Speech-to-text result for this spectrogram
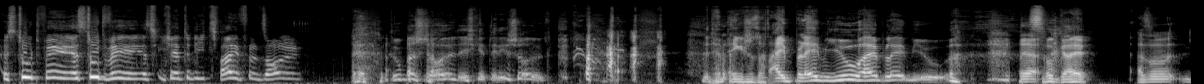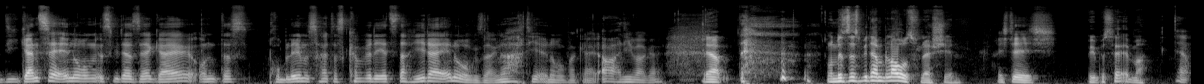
es tut weh, es tut weh. Es, ich hätte nicht zweifeln sollen. Du bist schuld, ich gebe dir die Schuld. Der im Englischen sagt, I blame you, I blame you. Ja. So geil. Also die ganze Erinnerung ist wieder sehr geil und das Problem ist halt, das können wir dir jetzt nach jeder Erinnerung sagen. Ach, die Erinnerung war geil. Ah, die war geil. Ja. Und es ist wieder ein blaues Fläschchen. Richtig. Wie bisher immer. Ja.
